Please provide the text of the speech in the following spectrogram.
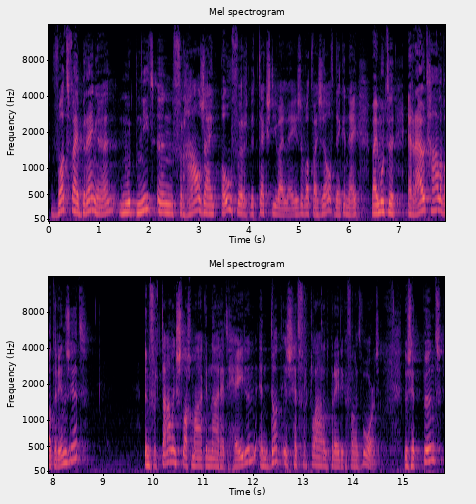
wat wij brengen moet niet een verhaal zijn over de tekst die wij lezen, wat wij zelf denken. Nee, wij moeten eruit halen wat erin zit, een vertalingsslag maken naar het heden, en dat is het verklarend prediken van het woord. Dus het punt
